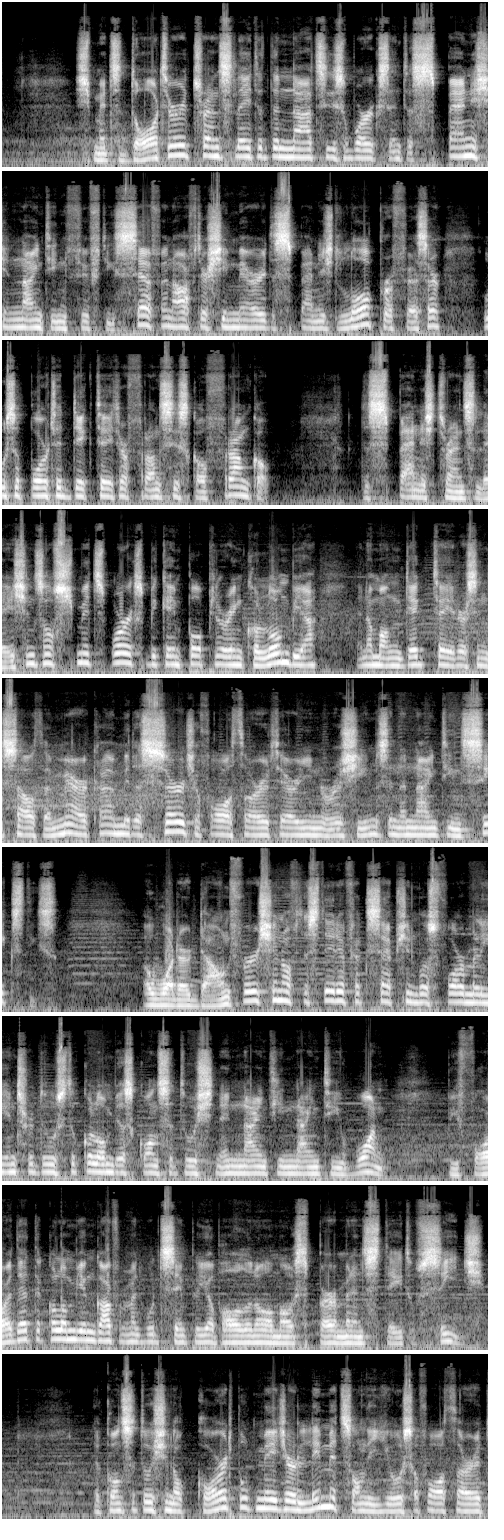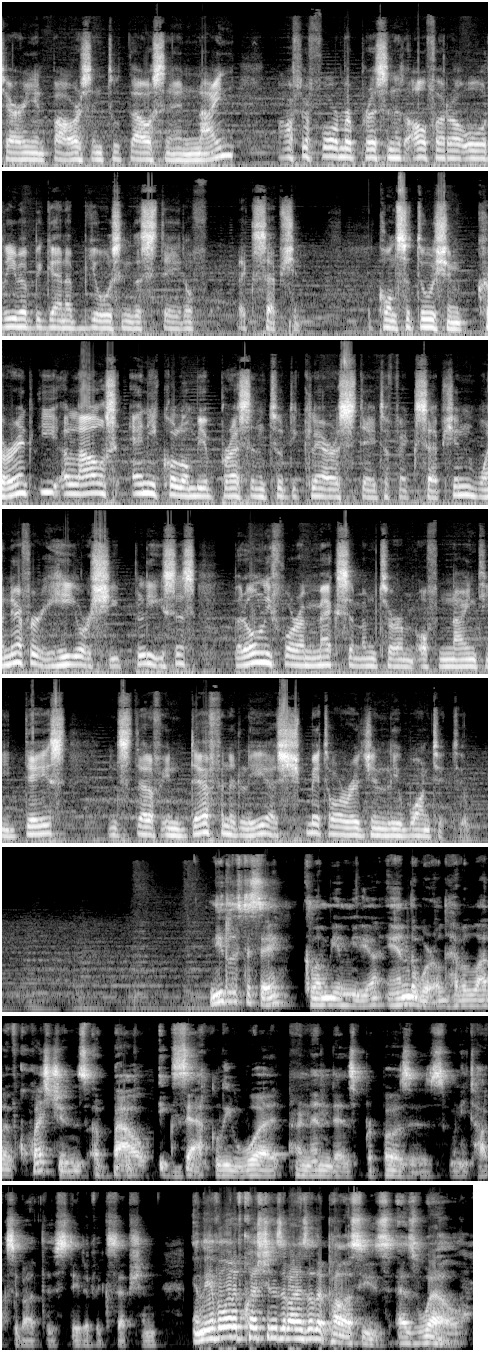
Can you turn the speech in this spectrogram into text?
Schmitt's daughter translated the Nazis' works into Spanish in 1957 after she married a Spanish law professor who supported dictator Francisco Franco. The Spanish translations of Schmitt's works became popular in Colombia and among dictators in South America amid a surge of authoritarian regimes in the 1960s. A watered down version of the state of exception was formally introduced to Colombia's constitution in 1991. Before that, the Colombian government would simply uphold an almost permanent state of siege. The Constitutional Court put major limits on the use of authoritarian powers in 2009 after former President Alvaro Uribe began abusing the state of exception constitution currently allows any Colombian president to declare a state of exception whenever he or she pleases, but only for a maximum term of 90 days instead of indefinitely as Schmitt originally wanted to. Needless to say, Colombian media and the world have a lot of questions about exactly what Hernandez proposes when he talks about this state of exception. And they have a lot of questions about his other policies as well.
